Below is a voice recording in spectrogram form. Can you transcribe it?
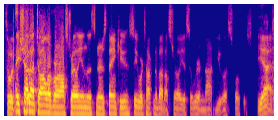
So hey, shout out to all of our Australian listeners. Thank you. See, we're talking about Australia, so we're not U.S. focused. Yeah,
